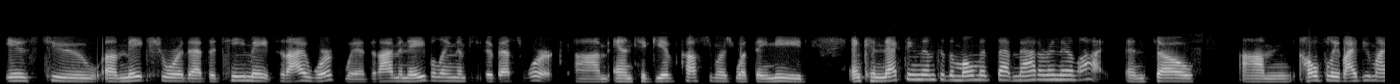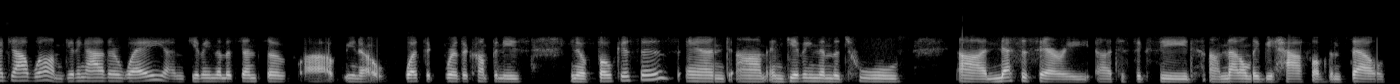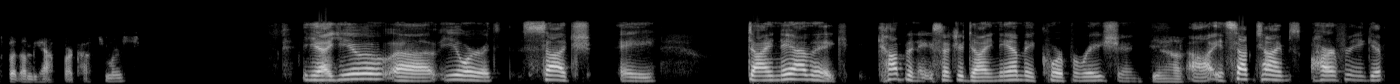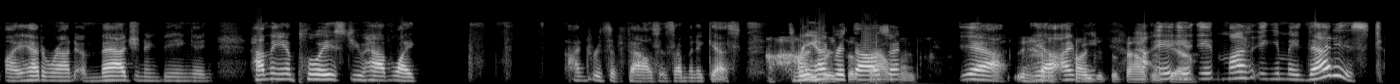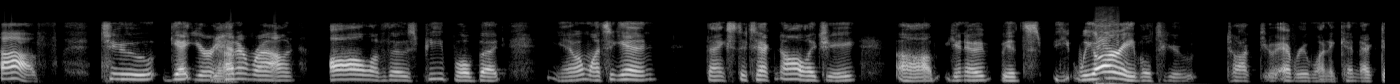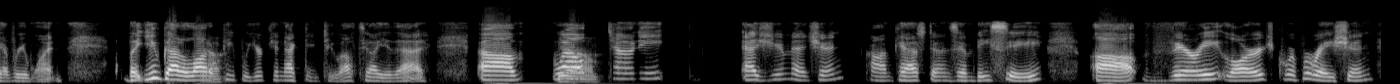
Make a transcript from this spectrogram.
is to uh, make sure that the teammates that I work with, that I'm enabling them to do their best work um, and to give customers what they need and connecting them to the moments that matter in their lives. And so um, hopefully if I do my job well, I'm getting out of their way. I'm giving them a sense of, uh, you know, what the, where the company's, you know, focus is and, um, and giving them the tools uh, necessary uh, to succeed, um, not only behalf of themselves, but on behalf of our customers. Yeah, you uh, you are such a dynamic company, such a dynamic corporation. Yeah. Uh, it's sometimes hard for me to get my head around imagining being in. How many employees do you have? Like hundreds of thousands, I'm going to guess. Three hundred thousand. Yeah, yeah, yeah. I hundreds mean, of thousands. It, yeah. it, it must. You mean that is tough to get your yeah. head around all of those people, but you know, once again, thanks to technology, uh, you know, it's we are able to talk to everyone and connect everyone. But you've got a lot Yeah. of people you're connecting to, I'll tell you that. Um, well, Toni, as you mentioned, Comcast owns NBC, uh, very large corporation.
